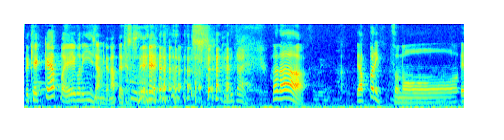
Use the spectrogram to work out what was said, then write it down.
で結果やっぱ英語でいいじゃんみたいになったりして やりたい。ただやっぱりその選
